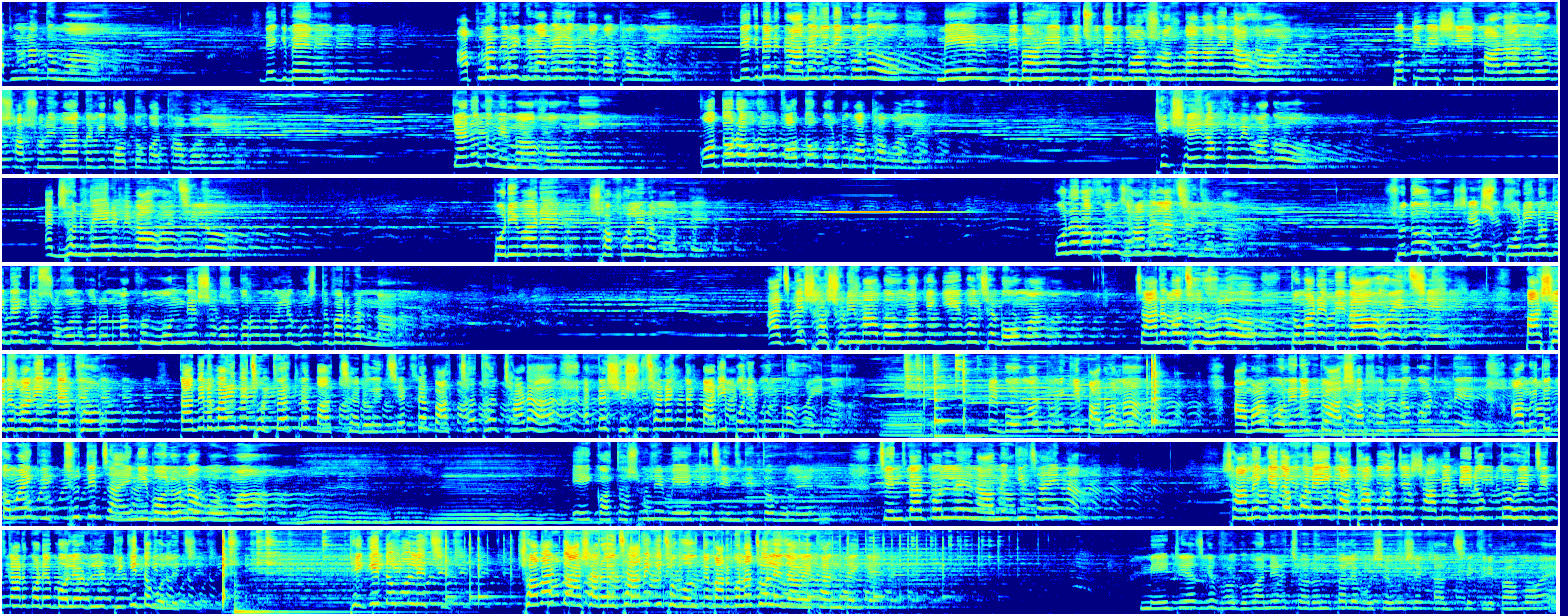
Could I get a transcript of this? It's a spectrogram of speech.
আপনারা তো মা। দেখবেন, আপনাদের গ্রামের একটা কথা বলি। দেখবেন, গ্রামে যদি কোনো মেয়ের বিবাহের কিছুদিন পর সন্তান আদি না হয়, প্রতিবেশী, পাড়ার লোক, শাশুড়ি মা তাকে কত কথা বলে? কেন তুমি মা হওনি? কত রকম, কত কটু কথা বলে? ঠিক সেই রকমই মাগো একজন মেয়ের বিবাহ হয়েছিল। পরিবারের সকলের মতে। কোনো রকম ঝামেলা ছিল না। শুধু শেষ পরিণতিটা একটু শ্রবণ করুন, মা, খুব মন দিয়ে শ্রবণ করুন, নইলে বুঝতে পারবেন না। আজকে শাশুড়ি মা বৌমাকে গিয়ে বলছে, বৌমা, চার বছর হলো তোমার বিবাহ হয়েছে। পাশের বাড়ির দেখো। তাদের বাড়িতে ছোট্ট একটা বাচ্চা রয়েছে। একটা বাচ্চা ছাড়া একটা শিশু ছাড়া একটা বাড়ি পরিপূর্ণ হয় না। তাই বৌমা তুমি কি পারো না? আমার মনের একটু আশা পূর্ণ করতে। আমি তো তোমায় কিচ্ছুটি চাইনি বলো না বৌমা। এই কথা শুনে মেয়েটি চিন্তিত হলেন। চিন্তা করলেন আমি কি চাই না? স্বামীকে যখন এই কথা বলছে, স্বামী বিরক্ত হয়ে চিৎকার করে বলে উঠল, ঠিকই তো বলেছি। ঠিকই তো বলেছি। সবার তো আশা রয়েছে, আমি কিছু বলতে পারব না, চলে যাও এখান থেকে। মেয়েটি আজকে ভগবানের চরণতলে বসে বসে কাঁদছে, কৃপাময়।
